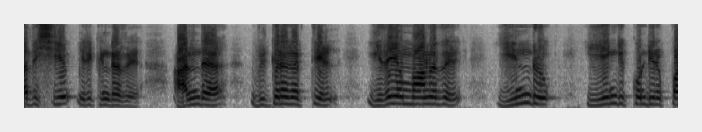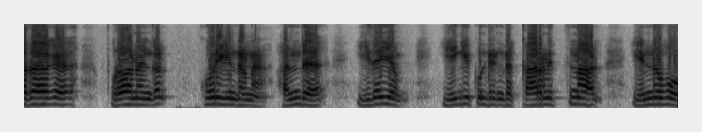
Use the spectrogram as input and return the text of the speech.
அதிசயம் இருக்கின்றது. அந்த விக்கிரகத்தில் இதயமானது இன்றும் இயங்கிக் கொண்டிருப்பதாக புராணங்கள் கூறுகின்றன. அந்த இதயம் இயங்கிக் கொண்டிருக்கின்ற காரணத்தினால் என்னவோ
